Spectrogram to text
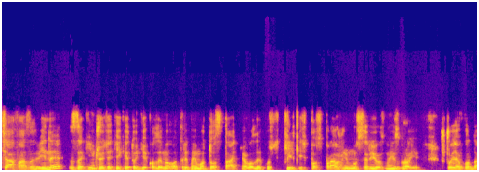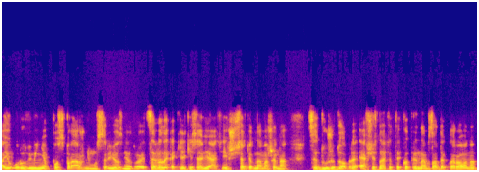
Ця фаза війни закінчується тільки тоді, коли ми отримаємо достатньо велику кількість по справжньому серйозної зброї. Що я вкладаю у розуміння по справжньому серйозної зброї? Це велика кількість авіації. 61 машина це дуже добре. F-16, котрі нам задекларовано,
